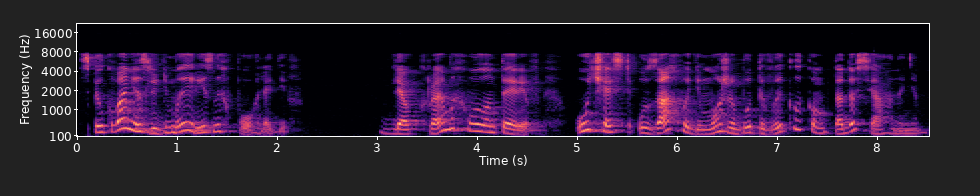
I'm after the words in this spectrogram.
спілкування з людьми різних поглядів. Для окремих волонтерів участь у заході може бути викликом та досягненням.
